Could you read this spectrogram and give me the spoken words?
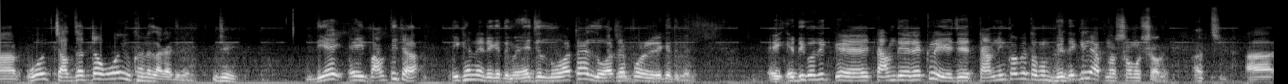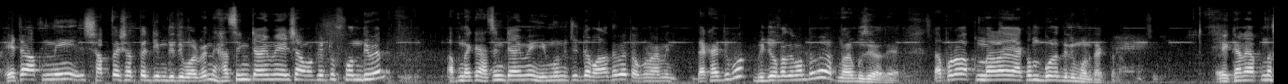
আর ওই চার্জারটা ওই ওখানে লাগাই দিবেন। জি। দিয়ে এই বালতিটা এখানে রেখে দেবেন। এই যে লোহাটা লোহাটার পরে রেখে দেবেন। এই এদিক ওদিক টান দিয়ে রাখলে এই যে টার্নিং করবে তখন বেঁধে গেলে আপনার সমস্যা হবে। আচ্ছা। এটা আপনি সপ্তাহে সপ্তাহে ডিম দিতে পারবেন। হ্যাসিং টাইমে এসে আমাকে একটু ফোন দিবেন। আপনাকে হ্যাসিং টাইমে হিউম্যানিটিটা বাড়া দেবে তখন আমি দেখাই দিব ভিডিও কলের মাধ্যমে আপনারা বুঝে যাবে। তারপরেও আপনারা এখন বলে দিলে মনে থাকবে না। এখানে আপনার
